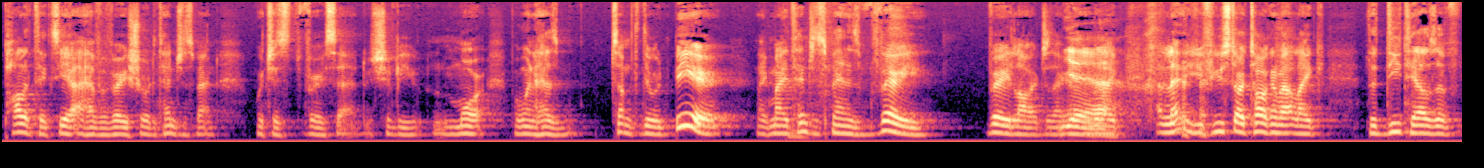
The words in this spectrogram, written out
politics, yeah, I have a very short attention span, which is very sad. It should be more. But when it has something to do with beer, like my attention span is very, very large. Like, Yeah. like unless, if you start talking about like the details of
